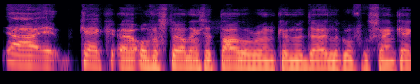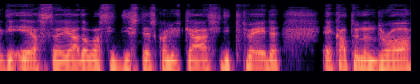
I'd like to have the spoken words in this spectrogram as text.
ja, eh, kijk, eh, over Sterling's title run kunnen we duidelijk over zijn. Kijk, die eerste, ja, dat was die dis- disqualificatie. Die tweede, ik had toen een draw.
